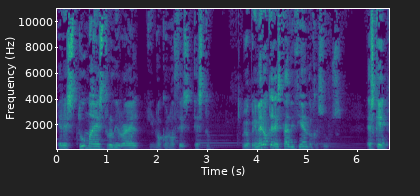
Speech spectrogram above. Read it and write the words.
¿eres tú maestro de Israel y no conoces esto? Lo primero que le está diciendo Jesús es que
